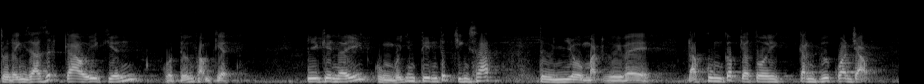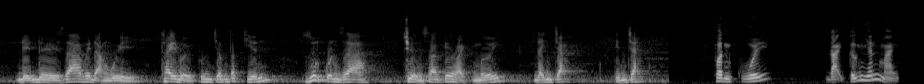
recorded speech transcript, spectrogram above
Tôi đánh giá rất cao ý kiến của tướng Phạm Kiệt. Ý kiến ấy cùng với những tin tức chính xác từ nhiều mặt gửi về đã cung cấp cho tôi căn cứ quan trọng để đề ra với đảng ủy thay đổi phương châm tác chiến, rút quân ra, chuyển sang kế hoạch mới, đánh chắc, tiến chắc. Phần cuối, Đại tướng nhấn mạnh,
